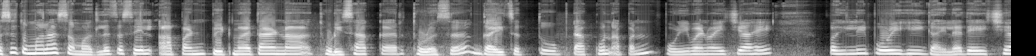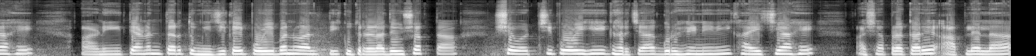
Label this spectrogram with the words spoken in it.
तसे तुम्हाला समजलंच असेल आपण पीठ मळताना थोडी साखर थोडंसं गाईचं तूप टाकून आपण पोळी बनवायची आहे. पहिली पोळी ही गाईला द्यायची आहे. आणि त्यानंतर तुम्ही जी काही पोळी बनवाल ती कुत्र्याला देऊ शकता. शेवटची पोळी ही घरच्या गृहिणींनी खायची आहे. अशा प्रकारे आपल्याला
